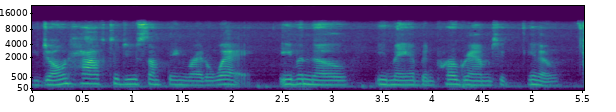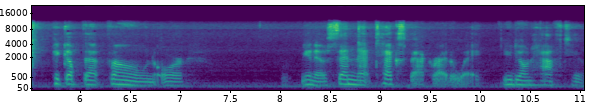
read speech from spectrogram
You don't have to do something right away, even though you may have been programmed to, you know, pick up that phone or, you know, send that text back right away. You don't have to.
